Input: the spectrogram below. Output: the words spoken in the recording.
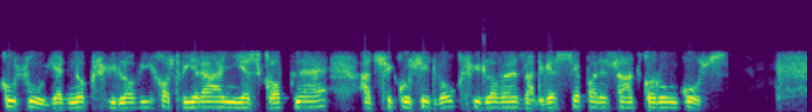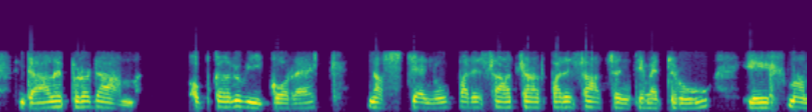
kusů jednokřídlových otvírání je sklopné a 3 kusy dvoukřídlové za 250 korun kus. Dále prodám obkladový korek na stěnu 50 x 50 cm, jich mám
